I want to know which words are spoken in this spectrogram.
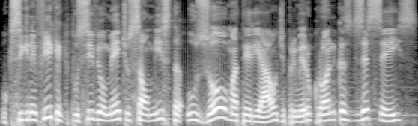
O que significa que possivelmente o salmista usou o material de 1 Crônicas 16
